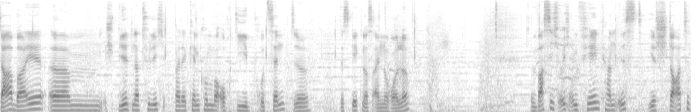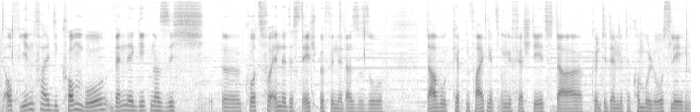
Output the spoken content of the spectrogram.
dabei ähm, spielt natürlich bei der Ken-Combo auch die Prozente des Gegners eine Rolle. Was ich euch empfehlen kann, ist, ihr startet auf jeden Fall die Combo, wenn der Gegner sich äh, kurz vor Ende der Stage befindet. Also so da, wo Captain Falcon jetzt ungefähr steht, da könnt ihr dann mit der Combo loslegen.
